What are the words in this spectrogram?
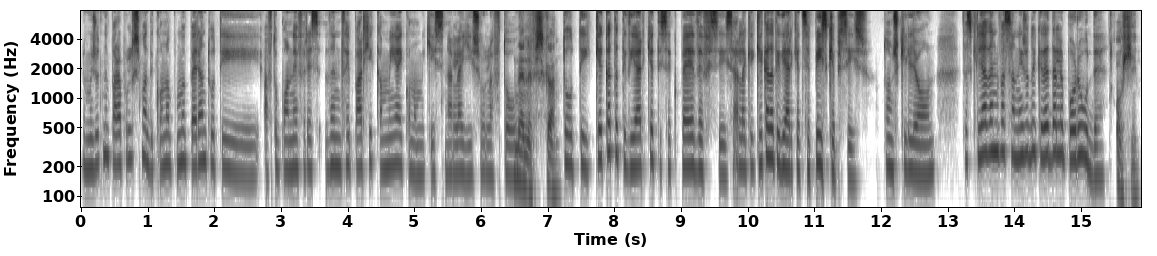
Νομίζω ότι είναι πάρα πολύ σημαντικό να πούμε πέραν του ότι αυτό που ανέφερες δεν θα υπάρχει καμία οικονομική συναλλαγή σε όλο αυτό. Ναι, ναι, φυσικά. Το ότι και κατά τη διάρκεια της εκπαίδευσης, αλλά και, και κατά τη διάρκεια της επίσκεψης των σκυλιών, τα σκυλιά δεν βασανίζονται και δεν ταλαιπωρούνται. Όχι.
